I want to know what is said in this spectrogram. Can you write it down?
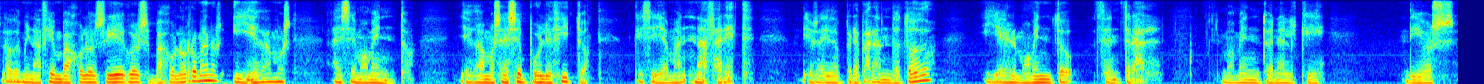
la dominación bajo los griegos, bajo los romanos, y llegamos a ese momento, llegamos a ese pueblecito que se llama Nazaret. Dios ha ido preparando todo y el momento central momento en el que Dios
